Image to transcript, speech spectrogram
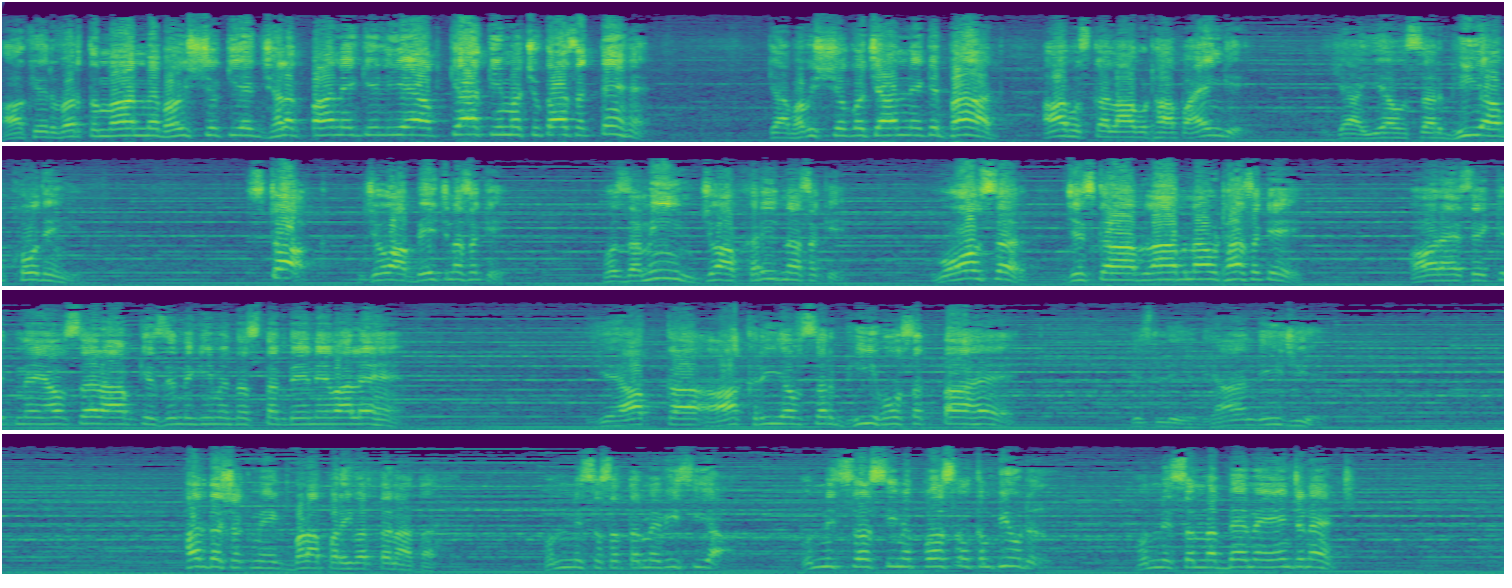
आखिर वर्तमान में भविष्य की एक झलक पाने के लिए आप क्या कीमत चुका सकते हैं? क्या भविष्य को जानने के बाद आप उसका लाभ उठा पाएँगे? या यह अवसर भी आप खो देंगे? स्टॉक जो आप बेच ना सके, वो ज़मीन जो आप खरीद ना सके, वो अवसर जिसका आप लाभ ना उठा सके, और ऐसे कितने अवसर आपकी ज़िंदगी में दस्तक देने वाले हैं? ये आपका आखिरी अवसर भी हो सकता है। इसलिए ध्यान दीजिए। हर दशक में एक बड़ा परिवर्तन आता है। 1970 में वीसीआर 1980 में पर्सनल कंप्यूटर 1990 में इंटरनेट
